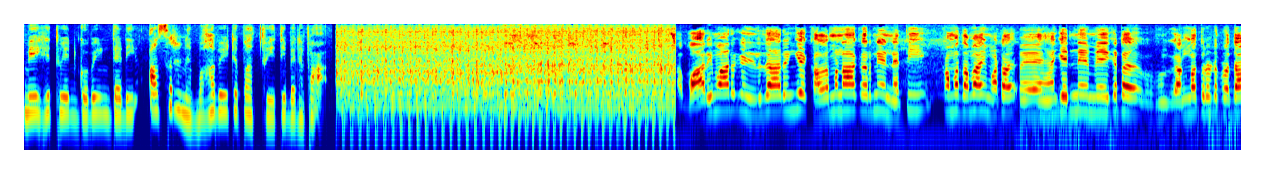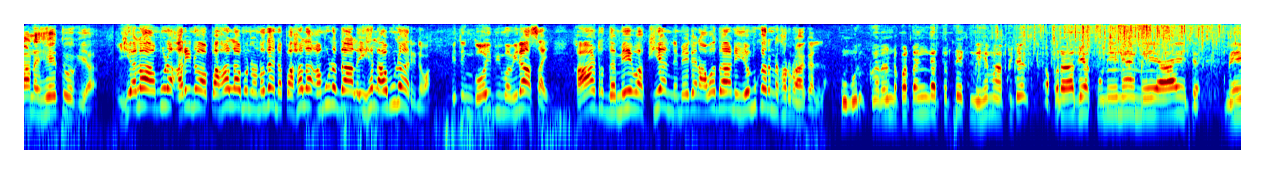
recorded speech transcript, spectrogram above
මේ හේතුවෙන් ගොවින් දැඩි අසරණ භාවයට පත්වී තිබෙනවා. වාරිමාර්ග නිලධාරන්ගේ කළමනාකරණය නැතිකම තමයි මට හැඟෙන්නේ මේකට ගංවතුරට ප්‍රධාන හේතුව කියා. ඉහලා අමුණ අරිනවා පහල අමුණ නොදැන පහල අමුණ දාලා ඉහලා අමුණ අරිනවා. ඉතින් ගොයිබිම විනාසයි. කාටද මේවා කියන්නේ මේක ගැන අවධානය යොමු කරන කරුණා කළා. කුඹුරු කරන්න පටන් ගත්ත තෙක් මෙහෙම අපිට අපරාධයක් වුණේ නෑ මේ ආයෙත්. මේ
